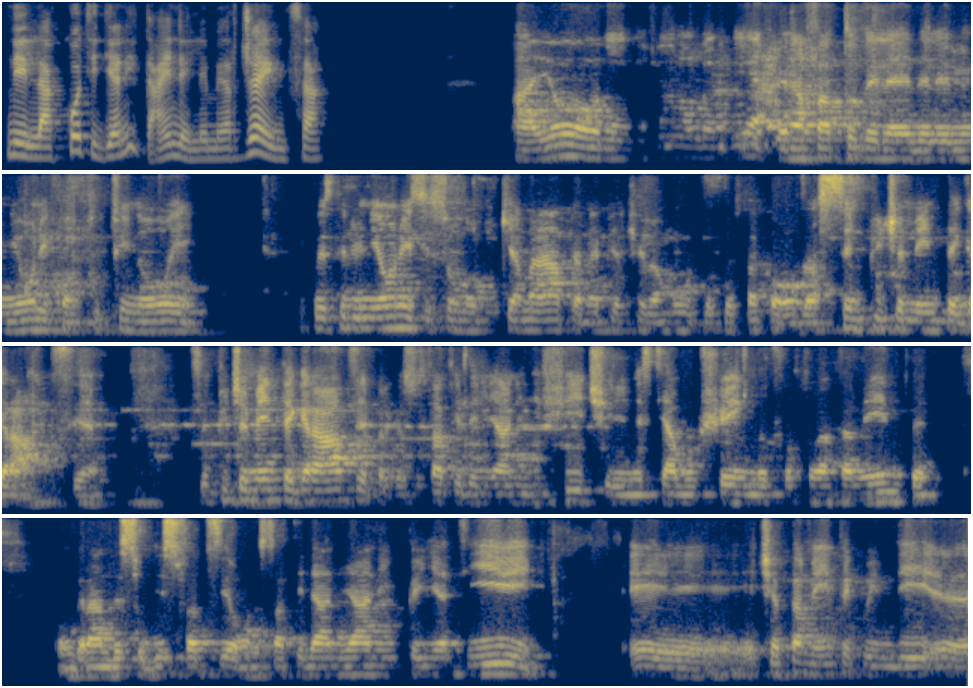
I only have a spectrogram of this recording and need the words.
nella quotidianità e nell'emergenza. Ah, io ho appena fatto delle, delle riunioni con tutti noi queste riunioni si sono chiamate, a me piaceva molto questa cosa, semplicemente grazie. Semplicemente grazie perché sono stati degli anni difficili, ne stiamo uscendo fortunatamente con grande soddisfazione, sono stati degli anni impegnativi e certamente quindi eh,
